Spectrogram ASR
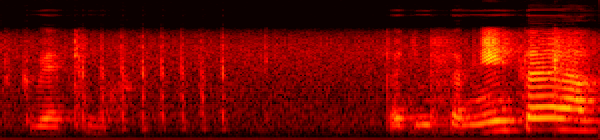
v květnu. Zatím se mějte a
